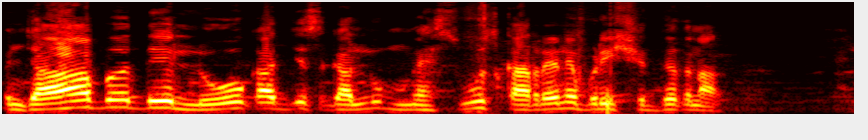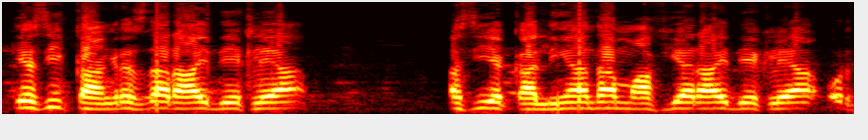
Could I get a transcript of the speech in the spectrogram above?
ਪੰਜਾਬ ਦੇ ਲੋਕ ਅੱਜ ਇਸ ਗੱਲ ਨੂੰ ਮਹਿਸੂਸ ਕਰ ਰਹੇ ਨੇ ਬੜੀ ਸ਼ਿੱਦਤ ਨਾਲ ਕਿ ਅਸੀਂ ਕਾਂਗਰਸ ਦਾ ਰਾਜ ਦੇਖ ਲਿਆ ਅਸੀਂ ਅਕਾਲੀਆਂ ਦਾ ਮਾਫੀਆ ਰਾਜ ਦੇਖ ਲਿਆ ਔਰ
